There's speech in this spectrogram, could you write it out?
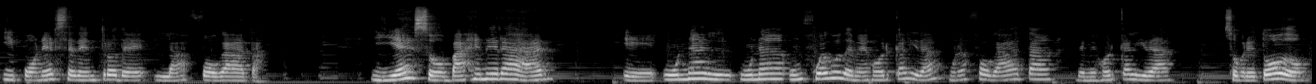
y ponerse dentro de la fogata. Y eso va a generar eh, un fuego de mejor calidad, una fogata de mejor calidad sobre todo,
